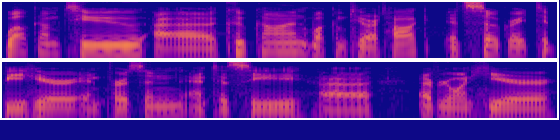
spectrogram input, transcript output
Welcome to uh, KubeCon. Welcome to our talk. It's so great to be here in person and to see uh, everyone here.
